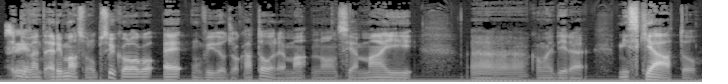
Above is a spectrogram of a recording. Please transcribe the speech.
sì. è, diventa, è, rimasto uno psicologo e un videogiocatore, ma non si è mai, eh, come dire, mischiato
